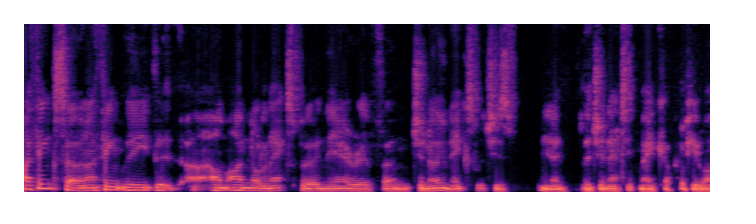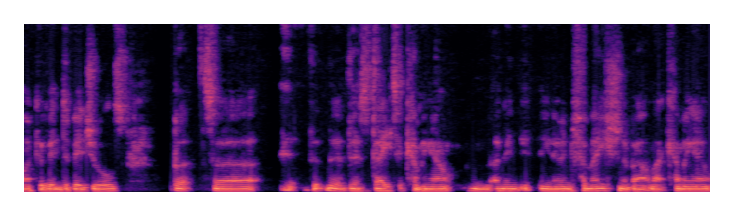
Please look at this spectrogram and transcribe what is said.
I think so, and I think the, the I'm, I'm, not an expert in the area of um, genomics, which is you know the genetic makeup, if you like, of individuals, but uh, there's data coming out and you know information about that coming out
